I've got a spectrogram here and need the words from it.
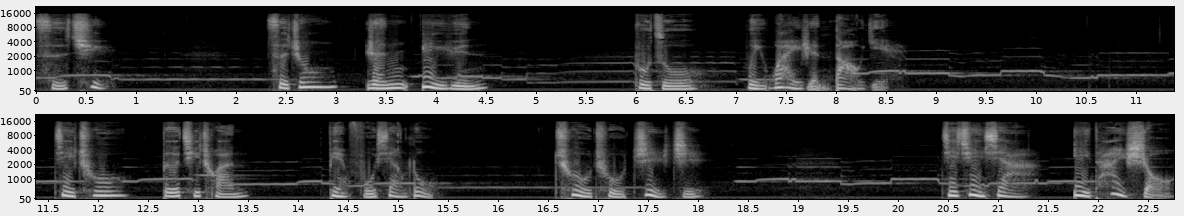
辞去。此中人欲云：“不足为外人道也。”既出得其船，便扶向路，处处置之。及郡下。诣太守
